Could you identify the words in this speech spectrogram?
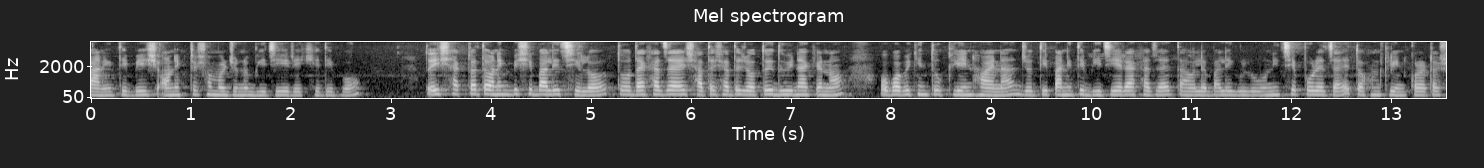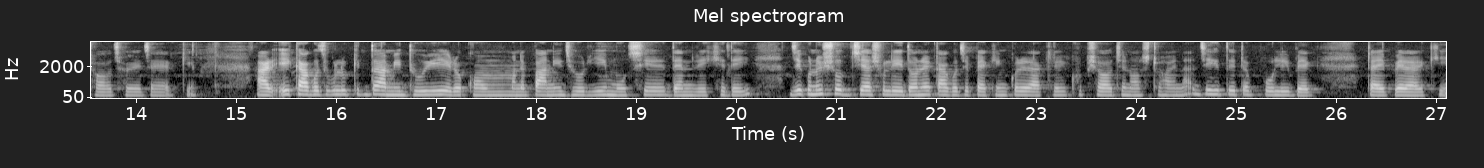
পানিতে বেশ অনেকটা সময়ের জন্য ভিজিয়ে রেখে দেব। তো এই শাকটাতে অনেক বেশি বালি ছিল, তো দেখা যায় সাথে সাথে যতই ধুই না কেন ওভাবে কিন্তু ক্লিন হয় না। যদি পানিতে ভিজিয়ে রাখা যায় তাহলে বালিগুলো নিচে পড়ে যায়, তখন ক্লিন করাটা সহজ হয়ে যায় আর কি। আর এই কাগজগুলো কিন্তু আমি ধুয়ে এরকম মানে পানি ঝরিয়ে মুছে দেন রেখে দেই। যে কোনো সবজি আসলে এই ধরনের কাগজে প্যাকিং করে রাখলে খুব সহজে নষ্ট হয় না, যেহেতু এটা পলি ব্যাগ টাইপের আর কি।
